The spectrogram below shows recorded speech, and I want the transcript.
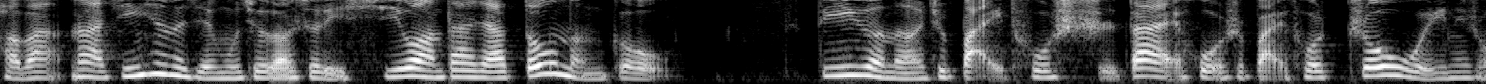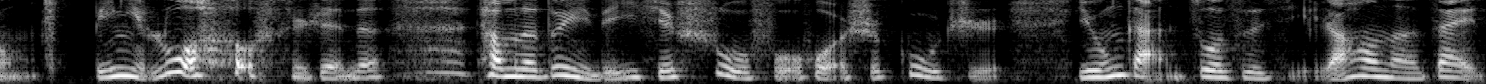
好吧，那今天的节目就到这里。希望大家都能够，第一个呢，就摆脱时代，或者是摆脱周围那种比你落后的人的他们的对你的一些束缚，或者是固执，勇敢做自己。然后呢，在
